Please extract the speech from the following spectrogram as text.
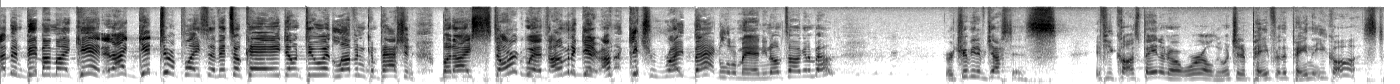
I've been bit by my kid, and I get to a place of it's okay, don't do it, love and compassion. But I start with, I'm gonna get I'm gonna get you right back, little man. You know what I'm talking about? Retributive justice. If you cause pain in our world, we want you to pay for the pain that you caused.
